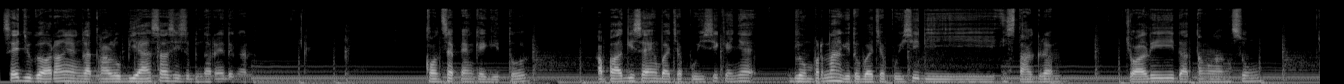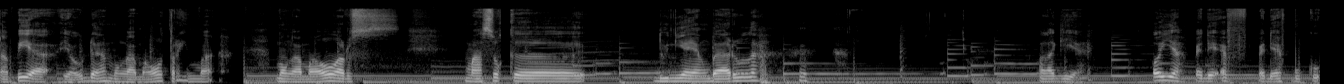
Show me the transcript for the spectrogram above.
saya juga orang yang nggak terlalu biasa sih sebenarnya dengan konsep yang kayak gitu. Apalagi saya yang baca puisi kayaknya belum pernah gitu baca puisi di Instagram. Kecuali datang langsung. Tapi ya ya udah mau nggak mau terima. Mau nggak mau harus masuk ke dunia yang baru lah. Apalagi ya? Oh iya PDF PDF buku.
